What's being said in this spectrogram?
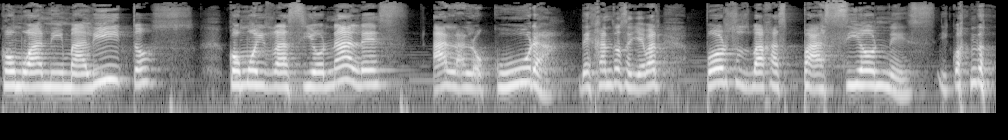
como animalitos, como irracionales, a la locura, dejándose llevar por sus bajas pasiones. Y cuando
